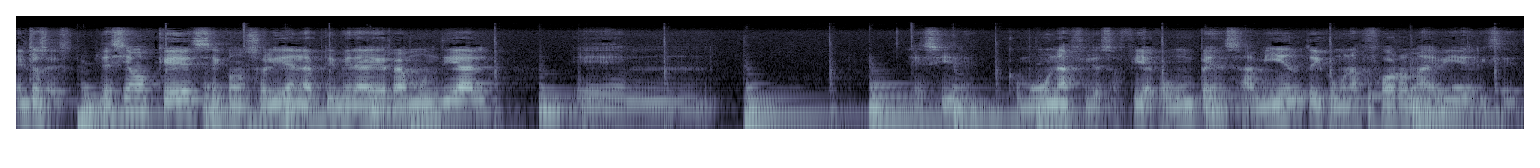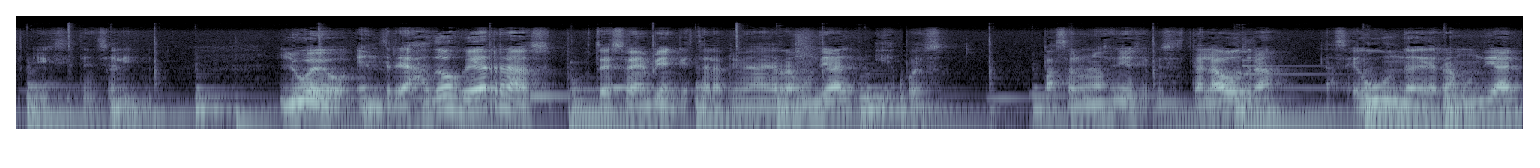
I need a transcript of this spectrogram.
Entonces, decíamos que se consolida en la Primera Guerra Mundial, em, es decir, como una filosofía, como un pensamiento y como una forma de vida, el existencialismo. Luego, entre las dos guerras, ustedes saben bien que está la Primera Guerra Mundial y después pasan unos años y después está la otra, la Segunda Guerra Mundial.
